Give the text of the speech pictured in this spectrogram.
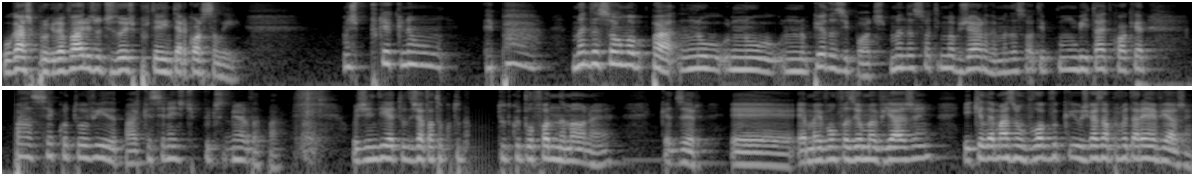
O gajo por gravar e os outros dois por terem intercourse ali. Mas porquê é que não. É pá. Manda só uma. pá, no, no, no pior das hipóteses, manda só tipo uma bejarda, manda só tipo um bitite qualquer. Pá, com a tua vida, pá, que cena é estes putos de merda, pá. Hoje em dia tudo, já está tudo, tudo, tudo com o telefone na mão, não é? Quer dizer, é, é meio vão fazer uma viagem e aquilo é mais um vlog do que os gajos a aproveitarem a viagem.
